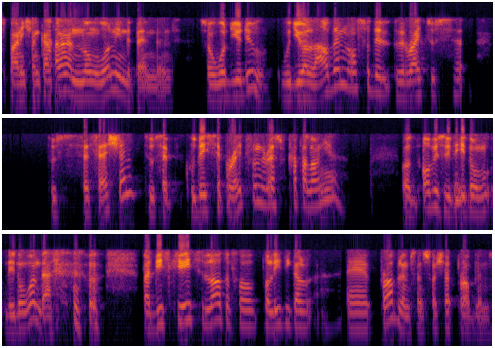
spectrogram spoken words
Spanish and Catalan and don't want independence. So what do you do? Would you allow them also the, the right to to secession? To se- could they separate from the rest of Catalonia? Well, obviously they don't they don't want that, but this creates a lot of uh, political uh, problems and social problems.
